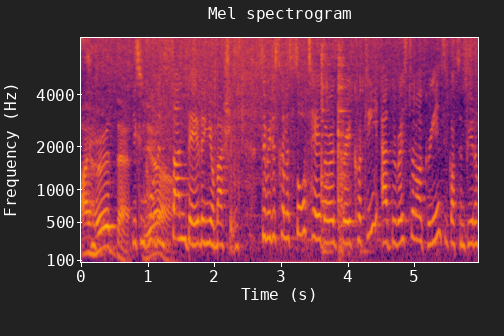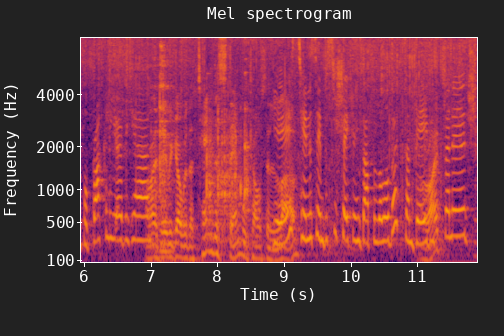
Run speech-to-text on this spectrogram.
I heard that. You can yeah. call them sunbathing your mushrooms. So we're just going to saute those very quickly. Add the rest of our greens. We've got some beautiful broccoli over here. All right, there we go with a tender stem, which I also Yes, love. tender stem just to shake things up a little bit. Some baby right. spinach.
